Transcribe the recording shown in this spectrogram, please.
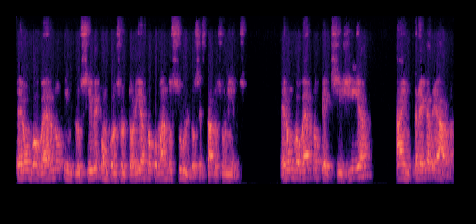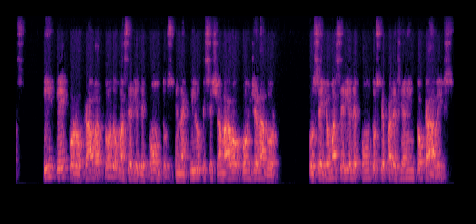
era um governo, inclusive, com consultorias do Comando Sul dos Estados Unidos. Era um governo que exigia a entrega de armas e que colocava toda uma série de pontos naquilo que se chamava o congelador, ou seja, uma série de pontos que pareciam intocáveis.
